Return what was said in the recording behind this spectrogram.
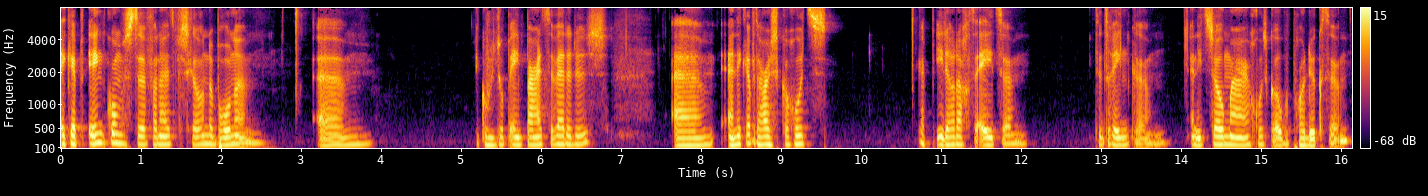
ik heb inkomsten vanuit verschillende bronnen. Um, ik hoef niet op één paard te wedden dus. en ik heb het hartstikke goed. Ik heb iedere dag te eten, te drinken en niet zomaar goedkope producten.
